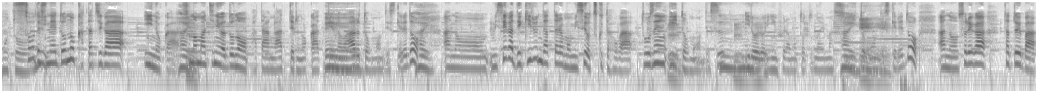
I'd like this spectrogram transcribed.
もとそうですね。どの形がいいのか、はい、その町にはどのパターンが合ってるのかっていうのはあると思うんですけれど、えーはい、あの店ができるんだったらもう店を作った方が当然いいと思うんです、うん、いろいろインフラも整いますし、はい、いいと思うんですけれど、あのそれが例えば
